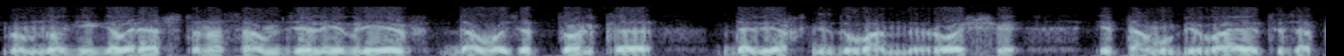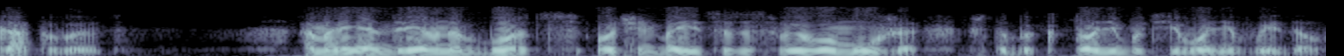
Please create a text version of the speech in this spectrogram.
Но многие говорят, что на самом деле евреев довозят только до Верхней Дуванной рощи и там убивают и закапывают. А Мария Андреевна Борц очень боится за своего мужа, чтобы кто-нибудь его не выдал.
